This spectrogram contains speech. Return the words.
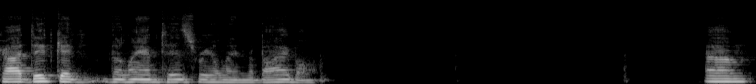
God did give the land to Israel in the Bible. Um,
